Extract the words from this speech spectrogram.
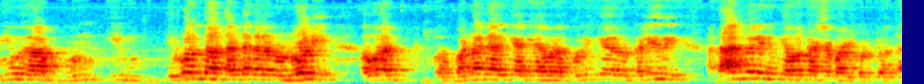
ನೀವು ಆ ಈ ಇರುವಂತಹ ತಂಡಗಳನ್ನು ನೋಡಿ ಅವರ ಬಣ್ಣಗಾರಿಕೆ ಆಗಲಿ ಅವರ ಕುಲಿಕೆಯನ್ನು ಕಲಿಯಿರಿ ಅದಾದ್ಮೇಲೆ ನಿಮ್ಗೆ ಅವಕಾಶ ಮಾಡಿಕೊಡ್ತೀವಿ ಅಂತ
